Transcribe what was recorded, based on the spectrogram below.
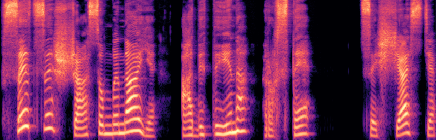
все це з часом минає, а дитина росте. Це щастя,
